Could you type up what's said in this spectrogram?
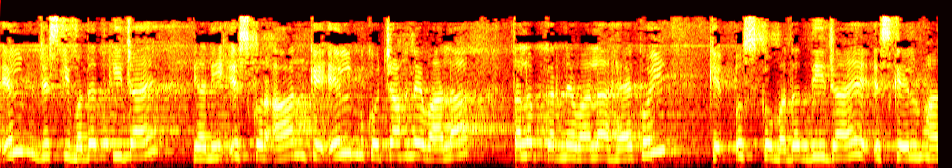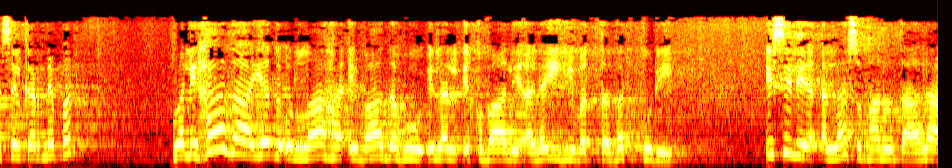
علم جس کی مدد کی جائے؟ یعنی اس قرآن کے علم کو چاہنے والا، طلب کرنے والا ہے کوئی کہ اس کو مدد دی جائے اس کے علم حاصل کرنے پر؟ وَلِهَذَا يَدْعُ اللَّهَ عِبَادَهُ إِلَى الْإِقْبَالِ عَلَيْهِ وَالتَّذَكُّرِ. اسی لیے اللہ سبحانہ وتعالی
